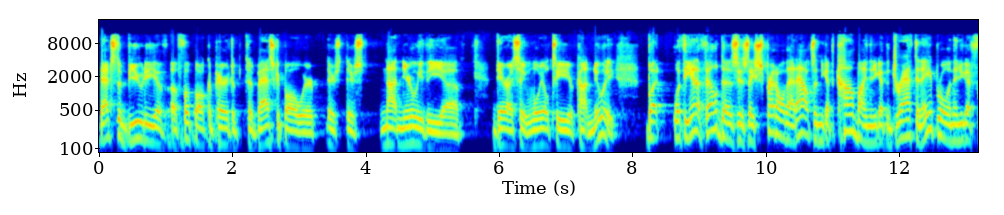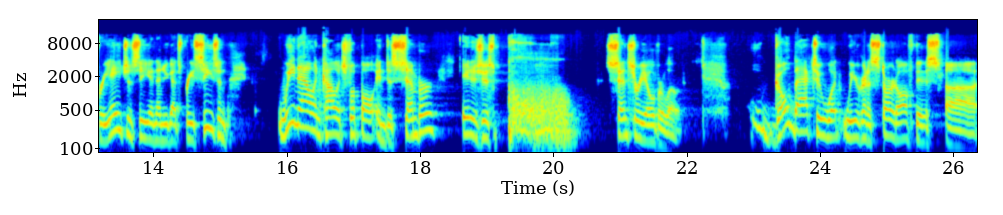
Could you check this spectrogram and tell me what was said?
That's the beauty of, of football compared to, to basketball, where there's there's not nearly the uh, dare I say loyalty or continuity. But what the NFL does is they spread all that out. So then you got the combine, then you got the draft in April, and then you got free agency, and then you got preseason we now in college football in December, it is just sensory overload. Go back to what we are going to start off this uh,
